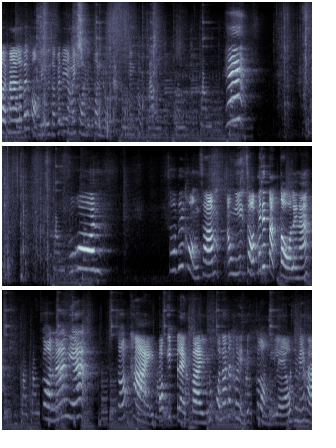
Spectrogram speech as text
ปิดมาแล้วเป็นของรีวิวเราก็จะยังไม่โชว์ให้ทุกคนดูนะเป็นของซ้ำเฮ้ทุกคนซอฟได้ของซ้ำเอางี้ซอฟไม่ได้ตัดต่อเลยนะ ก่อนหน้านี้ยซอฟถ่ายป๊อปอิดแปลกไป ทุกคนน่าจะเคยเห็นในกล่องนี้แล้วใช่ไหมคะ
